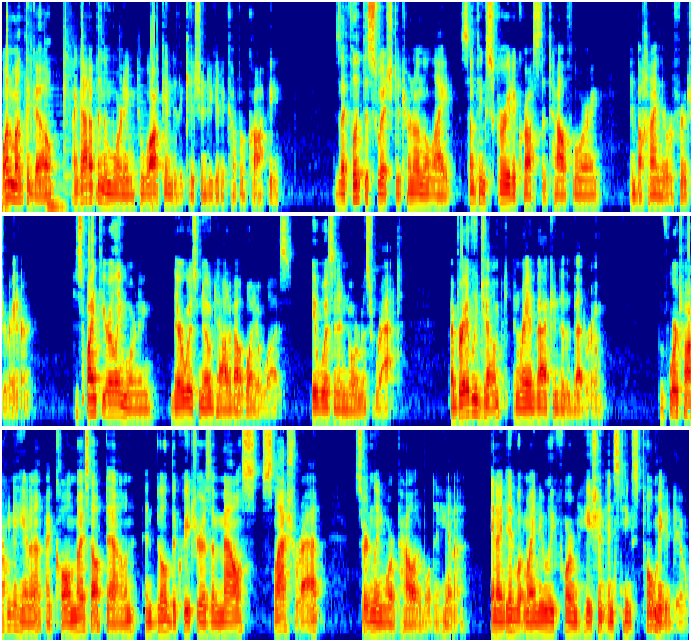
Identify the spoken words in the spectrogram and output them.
One month ago, I got up in the morning to walk into the kitchen to get a cup of coffee. As I flipped the switch to turn on the light, something scurried across the tile flooring and behind the refrigerator. Despite the early morning, there was no doubt about what it was. It was an enormous rat. I bravely jumped and ran back into the bedroom. Before talking to Hannah, I calmed myself down and billed the creature as a mouse slash rat, certainly more palatable to Hannah. And I did what my newly formed Haitian instincts told me to do.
